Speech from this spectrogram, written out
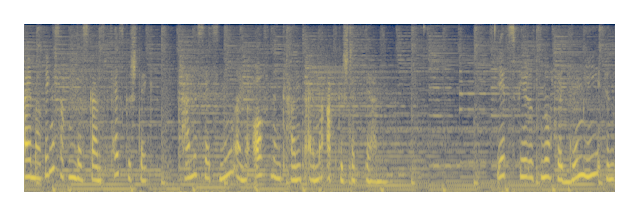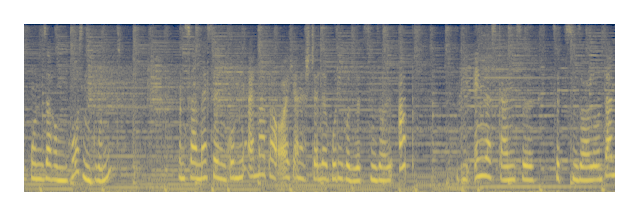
Einmal ringsherum das Ganze festgesteckt, kann es jetzt nun an der offenen Kante einmal abgesteckt werden. Jetzt fehlt uns nur noch der Gummi in unserem Hosenbund. Und zwar messe den Gummi einmal bei euch an der Stelle, wo die Hose sitzen soll, ab, wie eng das Ganze sitzen soll und dann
